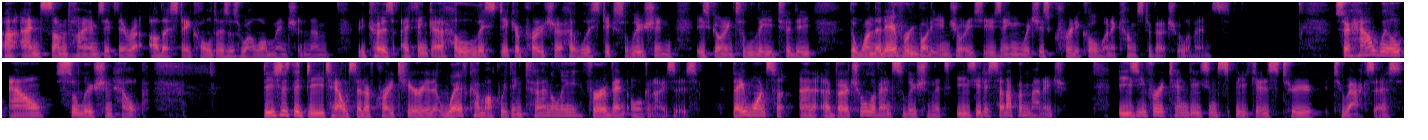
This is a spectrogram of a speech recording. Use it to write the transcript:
Uh, and sometimes if there are other stakeholders as well, I'll mention them because I think a holistic approach, a holistic solution is going to lead to the, the one that everybody enjoys using, which is critical when it comes to virtual events. So how will our solution help? This is the detailed set of criteria that we've come up with internally for event organizers. They want a, a, virtual event solution that's easy to set up and manage, easy for attendees and speakers to, to access.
